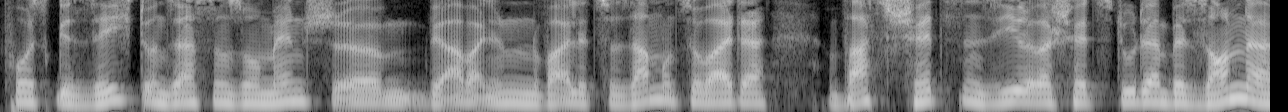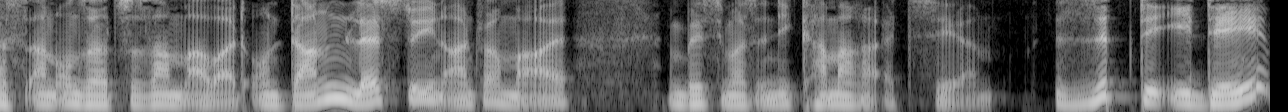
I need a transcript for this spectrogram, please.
vors Gesicht und sagst dann so, Mensch, äh, wir arbeiten eine Weile zusammen und so weiter. Was schätzen Sie oder was schätzt du denn besonders an unserer Zusammenarbeit? Und dann lässt du ihn einfach mal ein bisschen was in die Kamera erzählen. Siebte Idee.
